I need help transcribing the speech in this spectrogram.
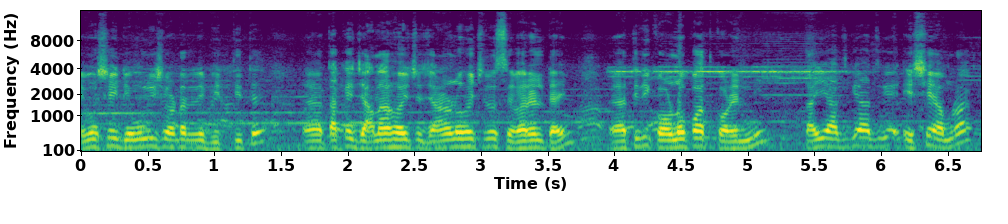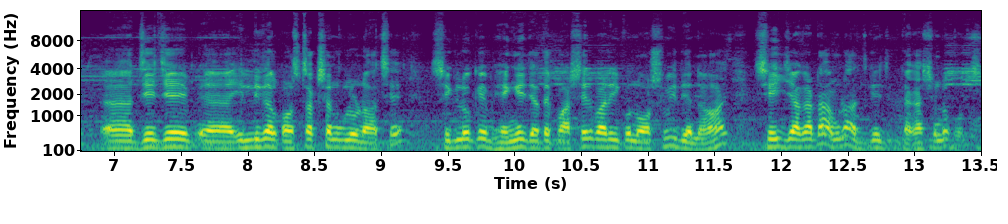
এবং সেই ডেমুলিশ অর্ডারের ভিত্তিতে তাকে জানা হয়েছে, জানানো হয়েছিল সেভারেল টাইম তিনি কর্ণপাত করেননি। তাই আজকে আজকে এসে আমরা যে যে ইলিগাল কনস্ট্রাকশনগুলো আছে সেগুলোকে ভেঙে যাতে পাশের বাড়ির কোনো অসুবিধে না হয়, সেই জায়গাটা আমরা আজকে দেখাশোনা করছি।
